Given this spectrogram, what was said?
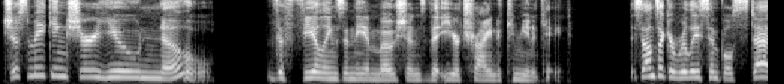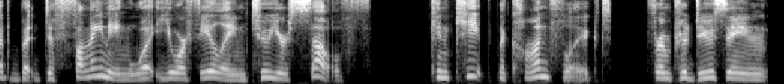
just making sure you know the feelings and the emotions that you're trying to communicate. It sounds like a really simple step, but defining what you're feeling to yourself can keep the conflict from producing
